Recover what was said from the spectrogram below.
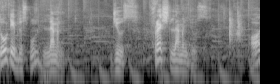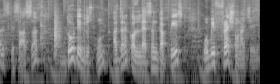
दो tablespoon lemon juice, fresh lemon juice. और इसके साथ साथ दो टेबल स्पून अदरक और लहसुन का पेस्ट, वो भी फ्रेश होना चाहिए।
